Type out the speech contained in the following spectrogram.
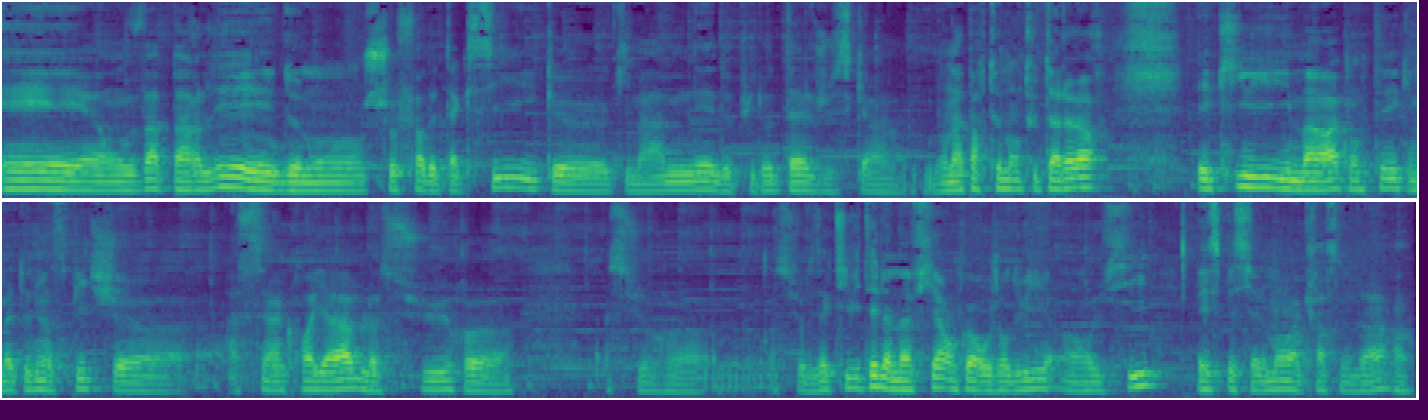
Et on va parler de mon chauffeur de taxi qui m'a amené depuis l'hôtel jusqu'à mon appartement tout à l'heure et qui m'a raconté, qui m'a tenu un speech euh, assez incroyable sur euh, sur euh, sur les activités de la mafia encore aujourd'hui en Russie et spécialement à Krasnodar,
